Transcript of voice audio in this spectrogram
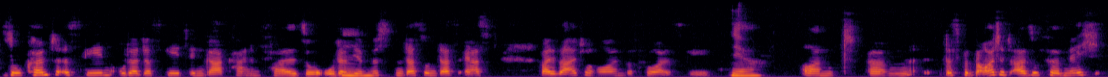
so könnte es gehen oder das geht in gar keinem Fall so. Oder mhm. wir müssten das und das erst beiseite räumen, bevor es geht. Ja. Und ähm, das bedeutet also für mich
